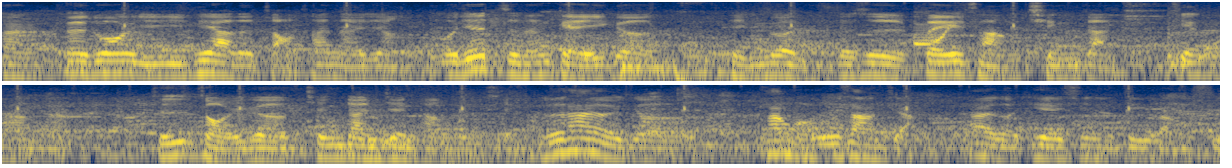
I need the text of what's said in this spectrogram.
嗯，所以说以 IKEA 的早餐来讲，我觉得只能给一个评论，就是非常清淡，健康啊，就是走一个清淡健康路线。可是它有一个，看网络上讲，它有个贴心的地方是，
